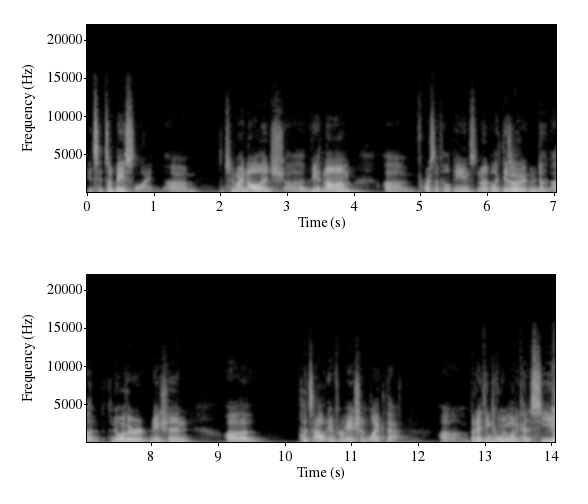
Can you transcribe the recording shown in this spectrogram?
it's it's a baseline. Um, to my knowledge, uh, Vietnam, uh, of course, the Philippines. No, like these other, uh, no other nation uh, puts out information like that. Um, but I think if we want to kind of see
